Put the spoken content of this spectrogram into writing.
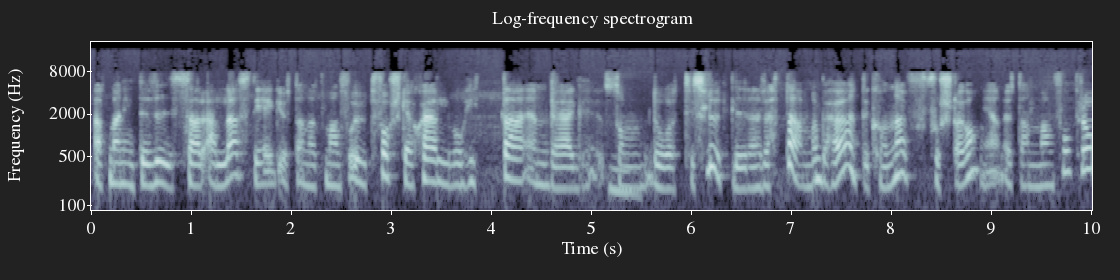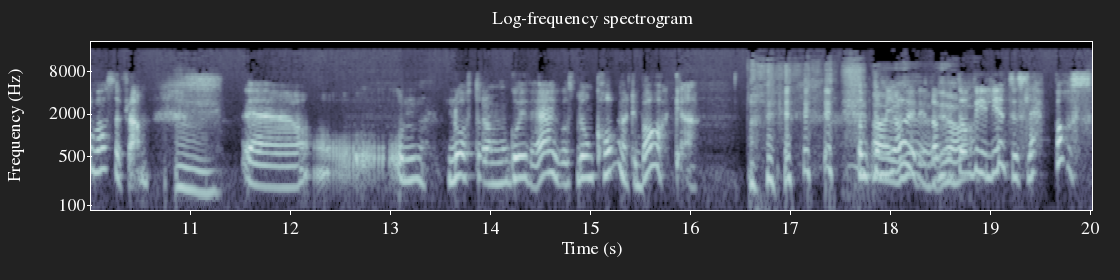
att man inte visar alla steg utan att man får utforska själv och hitta en väg som mm. då till slut blir den rätta. Man behöver inte kunna första gången utan man får prova sig fram. Mm. Eh, och, och låta dem gå iväg och de kommer tillbaka. De, de gör ju det. De, ja. de vill ju inte släppa oss.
